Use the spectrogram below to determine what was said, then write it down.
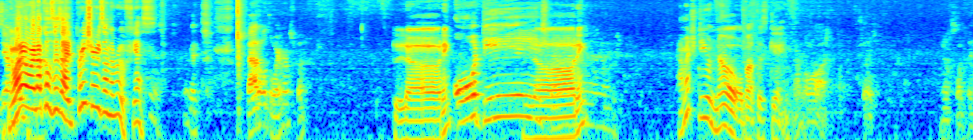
Is he on You the want to know where Knuckles is? I'm pretty sure he's on the roof. Yes. Okay. Battle at the warehouse, but. Loading. Oh, this. Loading. How much do you know about this game? Not a lot. But you know something.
